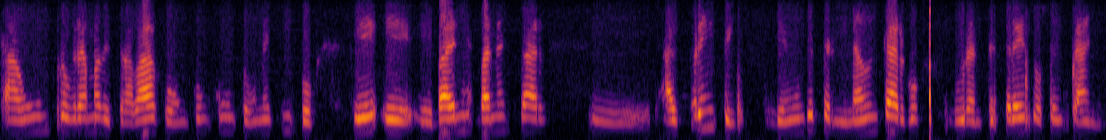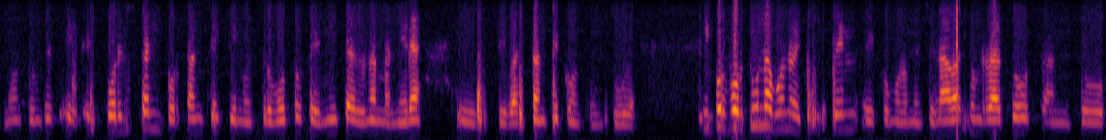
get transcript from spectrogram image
a un programa de trabajo, un conjunto, un equipo que eh, eh van, van, a estar eh, al frente de un determinado encargo durante tres o seis años, ¿no? Entonces, es, por eso es tan importante que nuestro voto se emita de una manera este, bastante consensuada. Y por fortuna, bueno, existen, eh, como lo mencionaba hace un rato, tanto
